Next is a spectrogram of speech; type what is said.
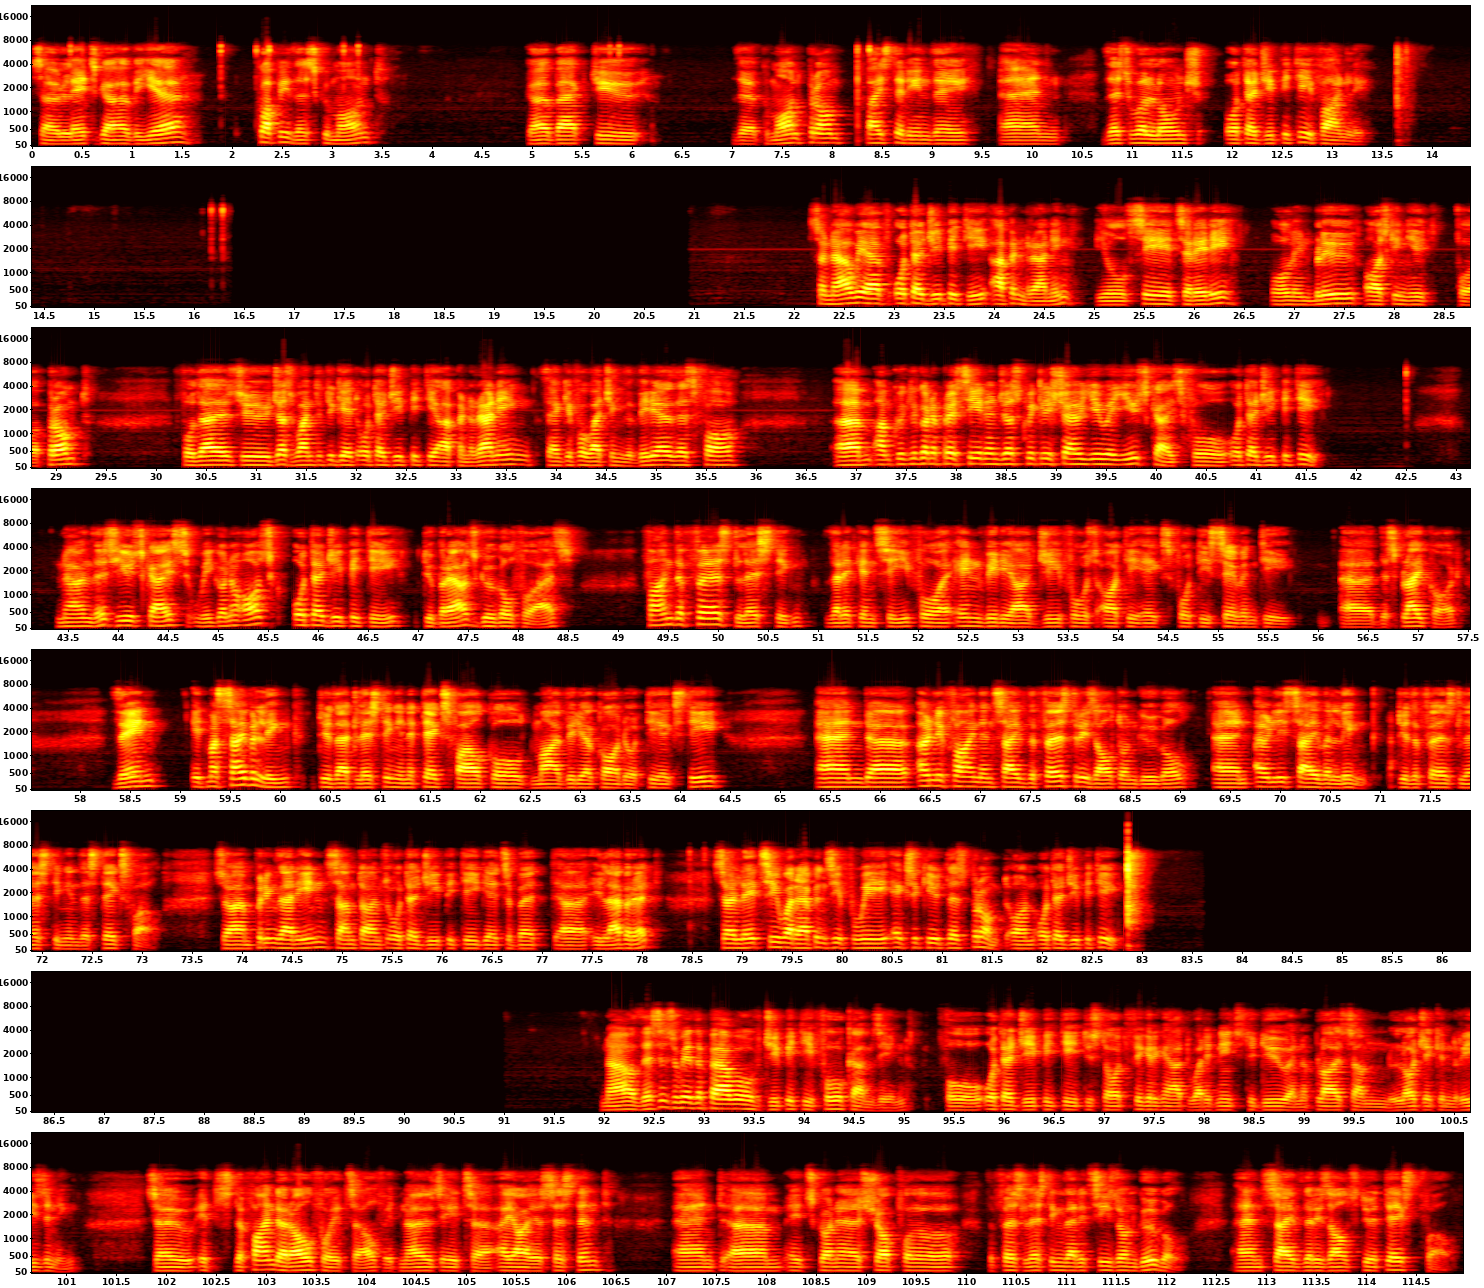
So let's go over here, copy this command, go back to the command prompt, paste it in there, and this will launch AutoGPT finally. So now we have AutoGPT up and running. You'll see it's ready, all in blue, asking you for a prompt. For those who just wanted to get AutoGPT up and running, thank you for watching the video this far. Um, I'm quickly going to proceed and just quickly show you a use case for AutoGPT. Now in this use case, we're going to ask AutoGPT to browse Google for us, find the first listing that it can see for NVIDIA GeForce RTX 4070 uh, display card, then it must save a link to that listing in a text file called myvideocard.txt and uh, only find and save the first result on Google and only save a link to the first listing in this text file. So I'm putting that in. Sometimes AutoGPT gets a bit uh, elaborate. So let's see what happens if we execute this prompt on AutoGPT. Now this is where the power of GPT-4 comes in for AutoGPT to start figuring out what it needs to do and apply some logic and reasoning. So it's defined a role for itself. It knows it's an AI assistant and um, it's going to shop for the first listing that it sees on Google and save the results to a text file.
